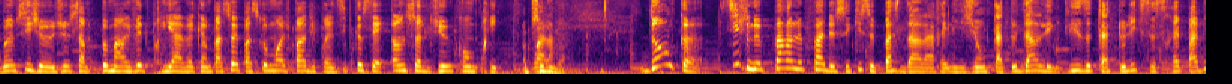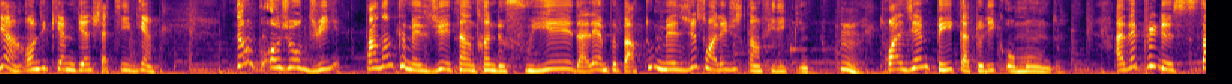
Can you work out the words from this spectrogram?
Même si je, je- ça peut m'arriver de prier avec un pasteur, parce que moi, je pars du principe que c'est un seul Dieu compris. Voilà. Absolument. Donc, si je ne parle pas de ce qui se passe dans la religion catholique, dans l'église catholique, ce serait pas bien. On dit qui aime bien châtie bien. Donc aujourd'hui, pendant que mes yeux étaient en train de fouiller, d'aller un peu partout, mes yeux sont allés jusqu'en Philippines. Troisième pays catholique au monde. Avec plus de 100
